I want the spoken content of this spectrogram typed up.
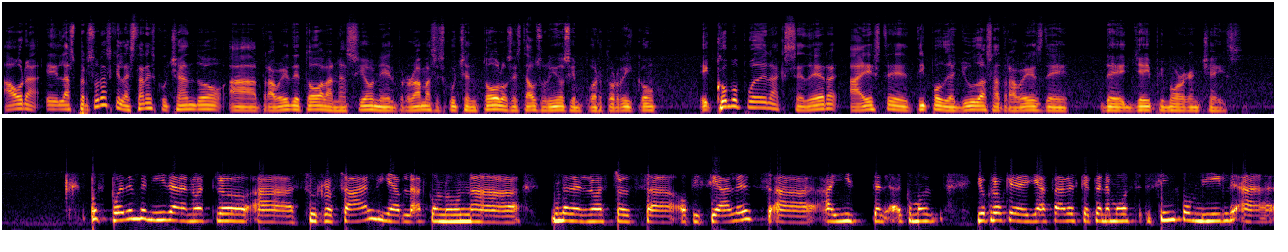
Ahora, eh, las personas que la están escuchando a través de toda la nación, el programa se escucha en todos los Estados Unidos y en Puerto Rico, ¿cómo pueden acceder a este tipo de ayudas a través de, de JP Morgan Chase? Pues pueden venir a nuestro a su rosal y hablar con una una de nuestros ah, oficiales. Uh, ahí, como yo creo que ya sabes que tenemos cinco mil ah,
